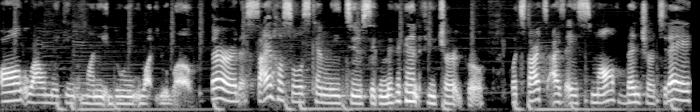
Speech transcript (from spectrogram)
all while making money doing what you love. Third, side hustles can lead to significant future growth. What starts as a small venture today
